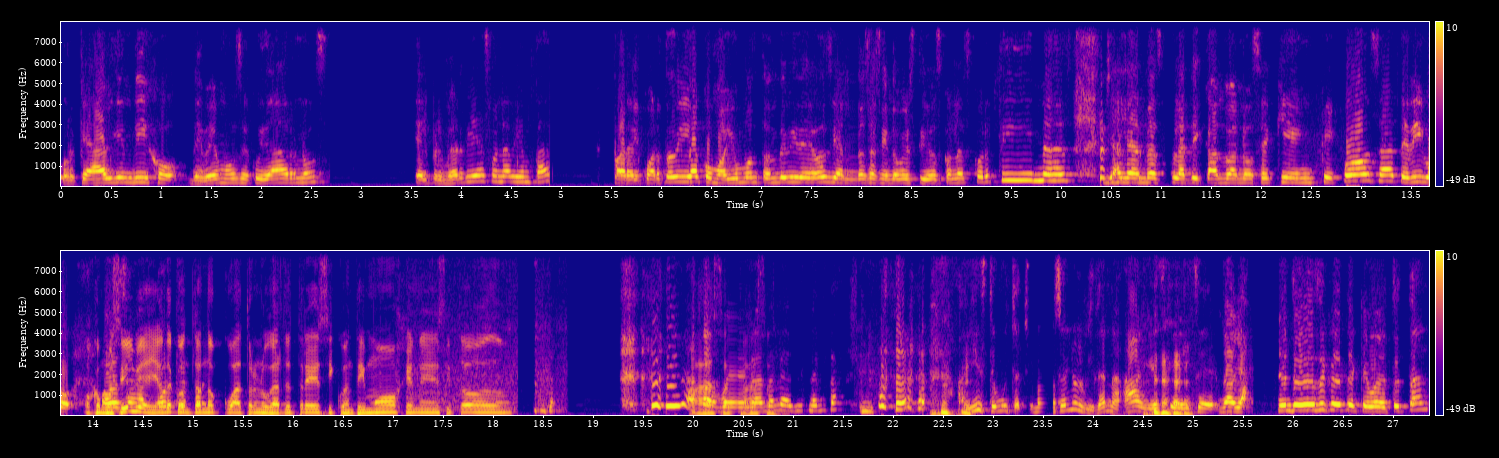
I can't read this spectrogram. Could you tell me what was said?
porque alguien dijo, debemos de cuidarnos. El primer día suena bien padre. Para el cuarto día, como hay un montón de videos, ya andas haciendo vestidos con las cortinas, ya le andas platicando a no sé quién qué cosa, te digo. O como Silvia, ya anda contando cuatro en lugar de tres y cuenta imógenes y todo. Pasa, bueno, ándale, así cuenta. Ay, este muchacho no se le olvida nada. Ay, es que él se... No, ya. Entonces se cuenta que, bueno, total,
